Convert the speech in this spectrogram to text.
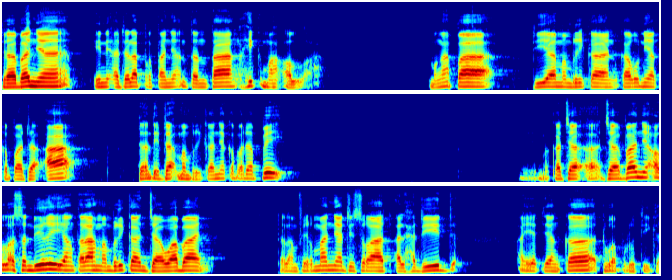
Jawabannya ini adalah pertanyaan tentang hikmah Allah. Mengapa dia memberikan karunia kepada A dan tidak memberikannya kepada B? Maka jawabannya Allah sendiri yang telah memberikan jawaban dalam firman-Nya di surat Al-Hadid ayat yang ke-23.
